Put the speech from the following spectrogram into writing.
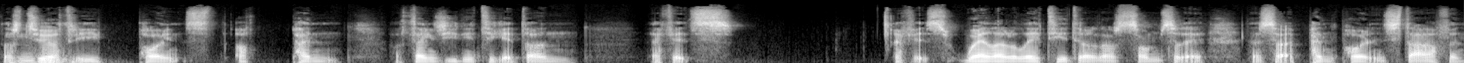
there's two or Mhm. three points of pin of things you need to get done. If it's if it's weather related or there's some sort of there's sort of pinpointing staff and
